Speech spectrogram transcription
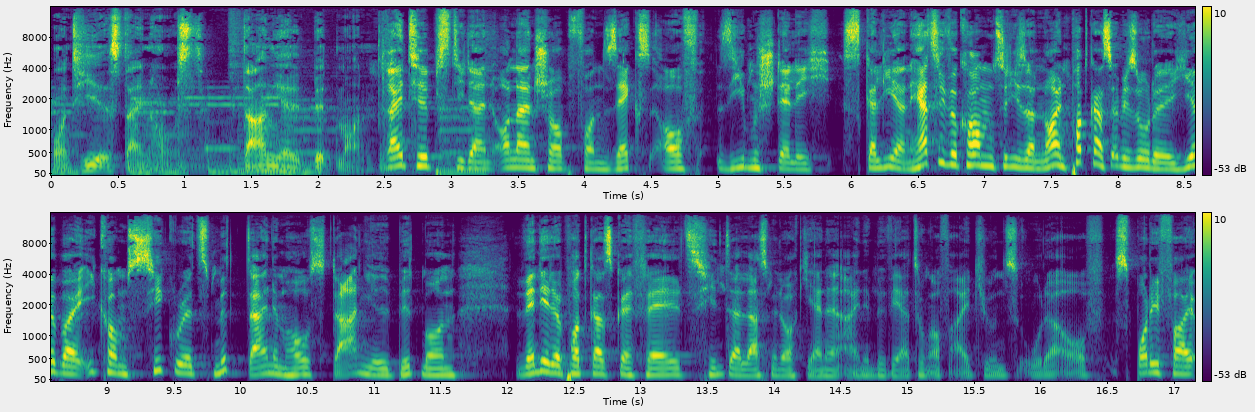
Und hier ist dein Host, Daniel Bittmann. Drei Tipps, die deinen Online-Shop von sechs auf siebenstellig skalieren. Herzlich willkommen zu dieser neuen Podcast-Episode hier bei Ecom Secrets mit deinem Host Daniel Bittmann. Wenn dir der Podcast gefällt, hinterlass mir doch gerne eine Bewertung auf iTunes oder auf Spotify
